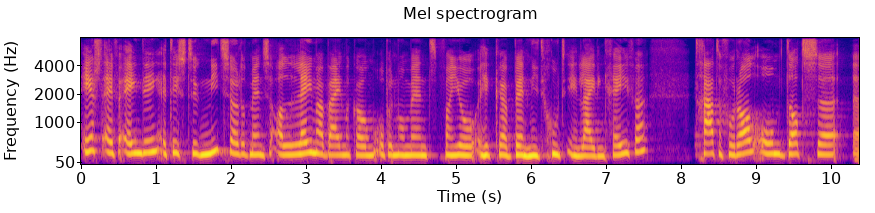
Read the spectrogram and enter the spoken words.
eerst even één ding. Het is natuurlijk niet zo dat mensen alleen maar bij me komen op het moment van, joh, ik eh, ben niet goed in leiding geven. Het gaat er vooral om dat ze uh,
